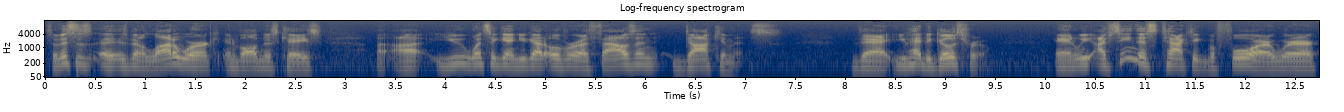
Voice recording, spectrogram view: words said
so this is, uh, has been a lot of work involved in this case. Uh, uh, you, once again, you got over a thousand documents that you had to go through. And we, I've seen this tactic before where,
